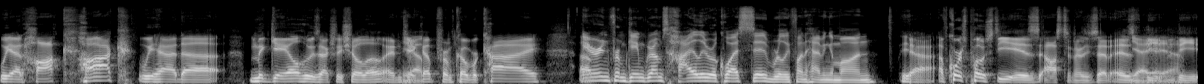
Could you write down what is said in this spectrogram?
We had Hawk. Hawk, We had uh, Miguel, who is actually Xolo, and Yep. Jacob from Cobra Kai. Arin from Game Grumps, highly requested. Really fun having him on. Yeah, of course, Posty is Austin, as you said, is Yeah, the, yeah, yeah. the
